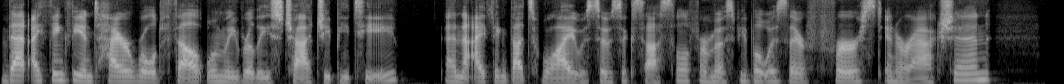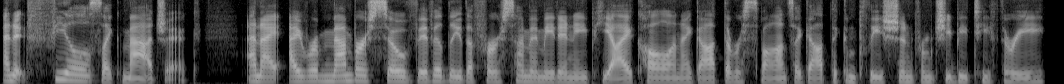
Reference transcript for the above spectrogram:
that I think the entire world felt when we released ChatGPT. And I think that's why it was so successful for most people. It was their first interaction and it feels like magic. And I, I remember so vividly the first time I made an API call and I got the response, I got the completion from GPT-3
